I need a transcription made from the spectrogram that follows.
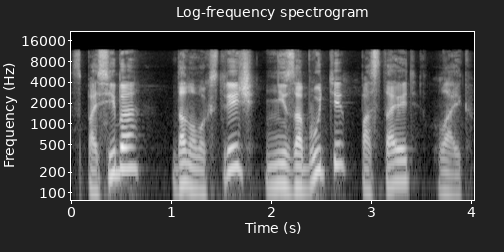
Спасибо, до новых встреч. Не забудьте поставить лайк.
